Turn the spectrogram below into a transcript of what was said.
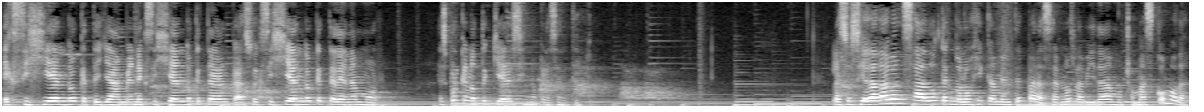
exigiendo que te llamen, exigiendo que te hagan caso, exigiendo que te den amor, es porque no te quieres y no crees en ti. La sociedad ha avanzado tecnológicamente para hacernos la vida mucho más cómoda,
